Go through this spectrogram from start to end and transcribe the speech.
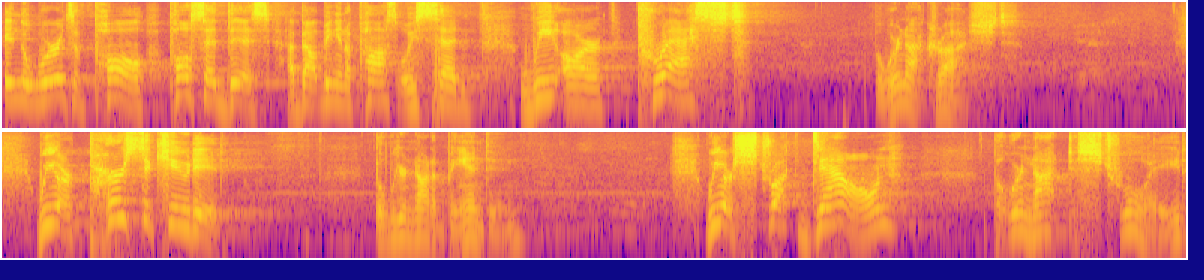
in the words of Paul. Paul said this about being an apostle. He said, We are pressed, but we're not crushed. We are persecuted, but we are not abandoned. We are struck down, but we're not destroyed.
